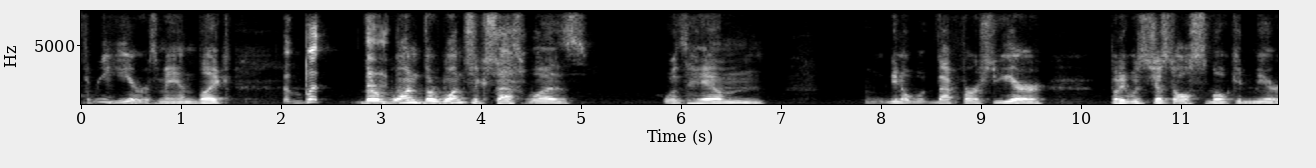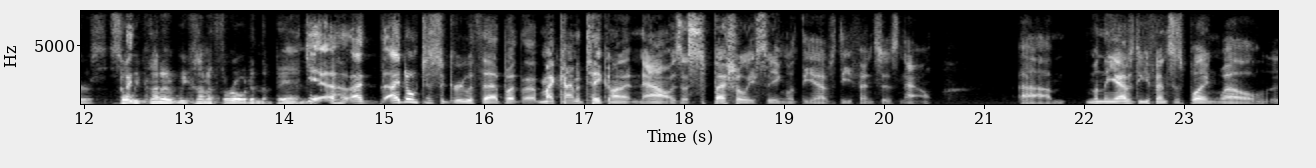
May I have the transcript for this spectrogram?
three years man like but their one their one success was was him you know that first year but it was just all smoke and mirrors so I- we kind of we kind of throw it in the bin yeah, I I don't disagree with that. But uh, my kind of take on it now is especially seeing what the Avs defense is now. Um, when the Avs defense is playing well, uh,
